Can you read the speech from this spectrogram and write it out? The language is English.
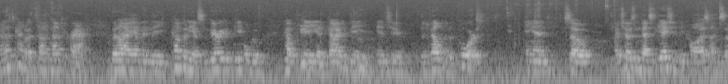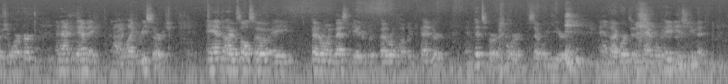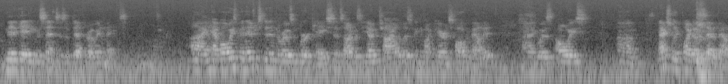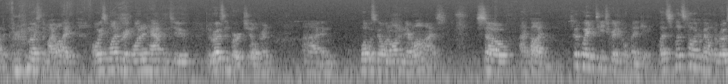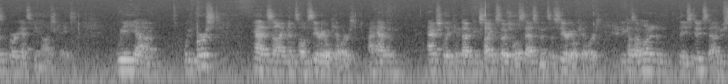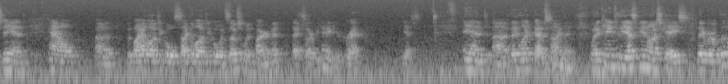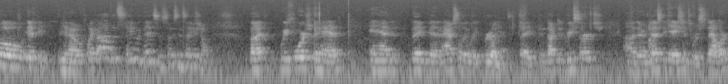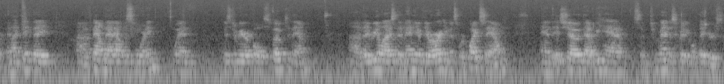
Now, that's kind of a tough nut to crack, but I am in the company of some very good people who helped me and guided me into the development of the course. And so I chose investigation because I'm a social worker, an academic, and I like research. And I was also a federal investigator for the Federal Public Defender in Pittsburgh for several years. And I worked in the capital habeas unit, mitigating the sentences of death row inmates. I have always been interested in the Rosenberg case since I was a young child listening to my parents talk about it. I was always um, actually quite upset about it for most of my life, always wondering what had happened to the Rosenberg children uh, and what was going on in their lives. So I thought, good way to teach critical thinking. Let's, let's talk about the Rosenberg espionage case. We, uh, we first had assignments on serial killers. I had them actually conducting psychosocial assessments of serial killers because I wanted them, the students to understand how uh, the biological, psychological, and social environment affects our behavior, correct? Yes. And uh, they liked that assignment. When it came to the espionage case, they were a little iffy, you know, like, oh, let's stay with this, it's so sensational. But we forged ahead, and they've been absolutely brilliant. They've conducted research, uh, their investigations were stellar, and I think they uh, found that out this morning when Mr. Meeropol spoke to them. Uh, they realized that many of their arguments were quite sound, and it showed that we have some tremendous critical thinkers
